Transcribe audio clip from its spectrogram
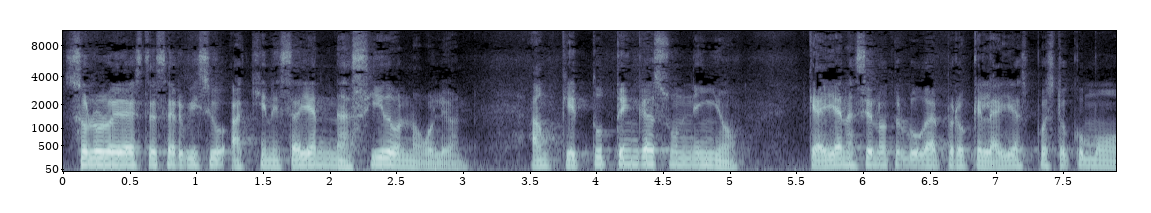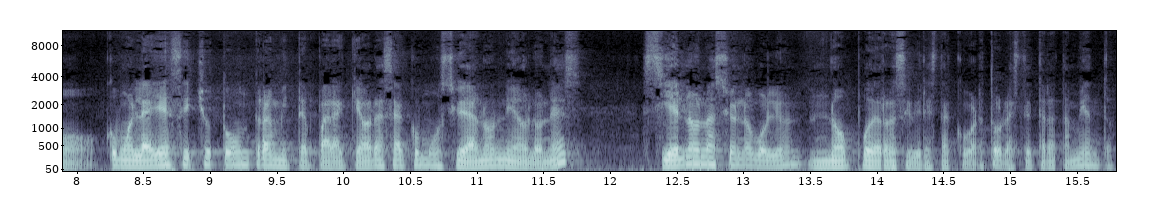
solo le da este servicio a quienes hayan nacido en Nuevo León. Aunque tú tengas un niño que haya nacido en otro lugar, pero que le hayas puesto como, como le hayas hecho todo un trámite para que ahora sea como ciudadano neolonés, si él no nació en Nuevo León, no puede recibir esta cobertura, este tratamiento,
